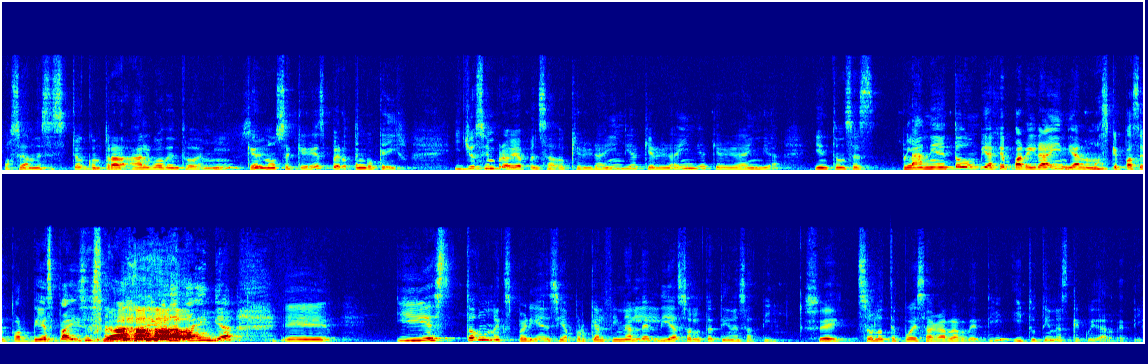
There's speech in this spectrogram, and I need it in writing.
O sea, necesito encontrar algo dentro de mí que no sé qué es, pero tengo que ir. Y yo siempre había pensado, quiero ir a India, quiero ir a India, quiero ir a India. Y entonces planeé todo un viaje para ir a India, nomás que pasé por 10 países antes de llegar a la India. Eh, y es toda una experiencia, porque al final del día solo te tienes a ti. Sí. Solo te puedes agarrar de ti y tú tienes que cuidar de ti.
